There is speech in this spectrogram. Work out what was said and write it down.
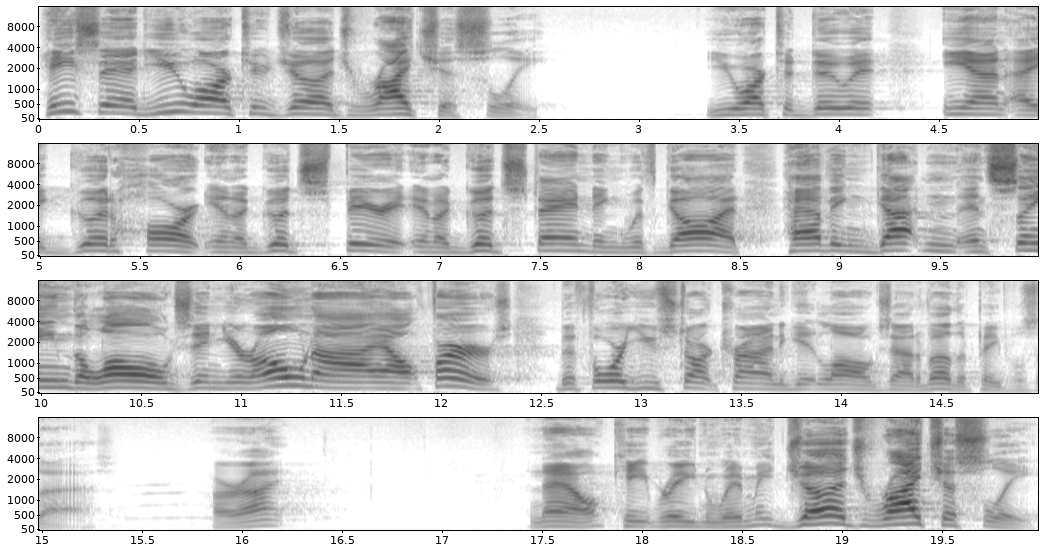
He said you are to judge righteously. You are to do it in a good heart, in a good spirit, in a good standing with God, having gotten and seen the logs in your own eye out first before you start trying to get logs out of other people's eyes. All right? Now, keep reading with me. Judge righteously,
